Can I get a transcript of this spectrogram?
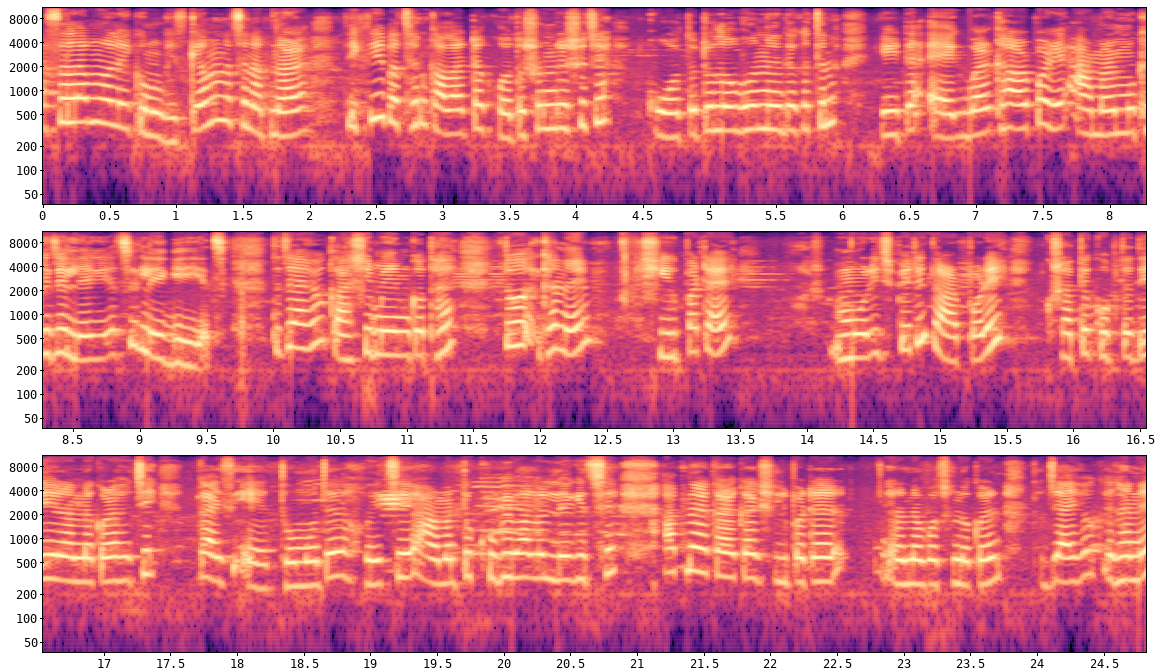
আসসালামু আলাইকুম ঘিস কেমন আছেন আপনারা? দেখতেই পাচ্ছেন কালারটা কত সুন্দর এসেছে, কতটা লোভনীয় দেখাচ্ছে না? এটা একবার খাওয়ার পরে আমার মুখে যে লেগে গেছে লেগেই গেছে। তো যাই হোক, আসি মেন কথায়। তো এখানে শিল্পাটায় মরিচ পেটে, তারপরে সাথে কোপ্তা দিয়ে রান্না করা হয়েছে। গাইস এত মজা হয়েছে, আমার তো খুবই ভালো লেগেছে। আপনারা কার কার শিল্পাটায় রান্না পছন্দ করেন? তো যাই হোক, এখানে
